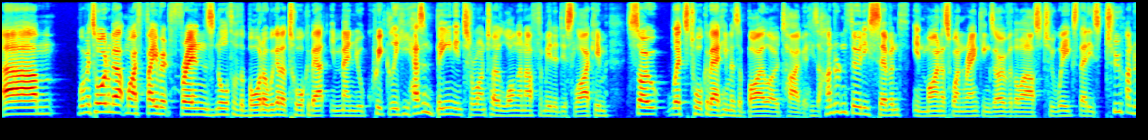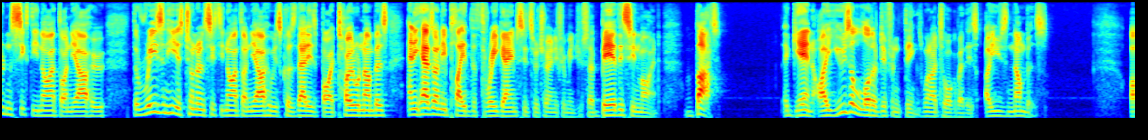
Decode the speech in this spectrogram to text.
Um, when we're talking about my favourite friends north of the border, we're going to talk about Immanuel Quickley. He hasn't been in Toronto long enough for me to dislike him, so let's talk about him as a buy low target. He's 137th in minus one rankings over the last two weeks. That is 269th on Yahoo. The reason he is 269th on Yahoo is because that is by total numbers, and he has only played the three games since returning from injury, so bear this in mind. But again, I use a lot of different things when I talk about this. I use numbers.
